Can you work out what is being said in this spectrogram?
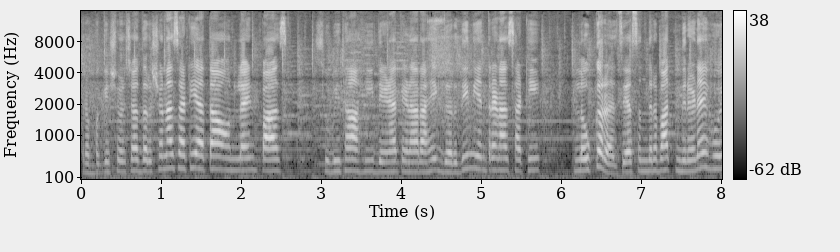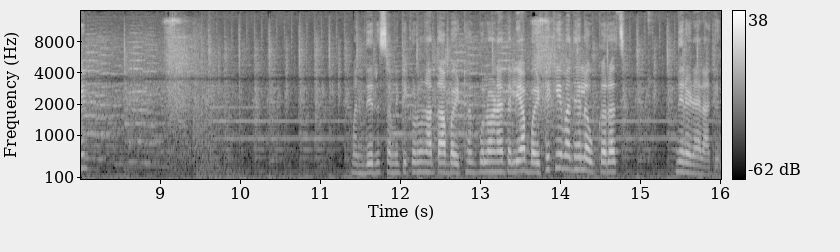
त्र्यंबकेश्वरच्या दर्शनासाठी आता ऑनलाईन पास सुविधा ही देण्यात येणार आहे. गर्दी नियंत्रणासाठी लवकरच या संदर्भात निर्णय होईल. मंदिर समितीकडून आता बैठक बोलवण्यात आली. या बैठकीमध्ये लवकरच निर्णय लागेल.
